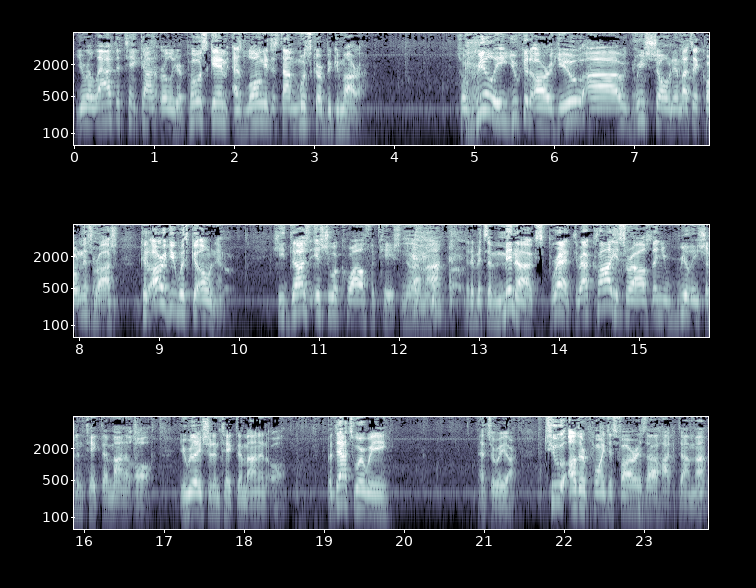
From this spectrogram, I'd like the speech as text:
you're allowed to take on earlier post game as long as it's not Muskar B'Gemara. So really, you could argue, uh, Rishonim, let's say quoting this Rash, could argue with Geonim. He does issue a qualification, the Rama, that if it's a minhag spread throughout Klal Yisrael, then you really shouldn't take them on at all. You really shouldn't take them on at all. But that's where we, that's where we are. Two other points as far as uh, Hakdama.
